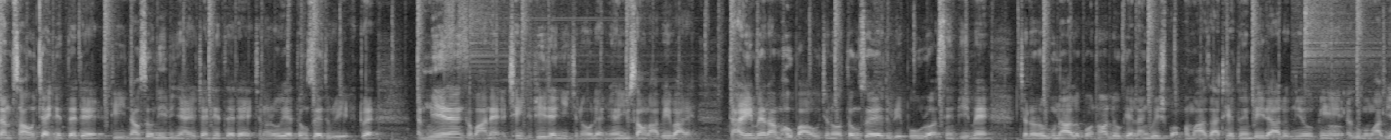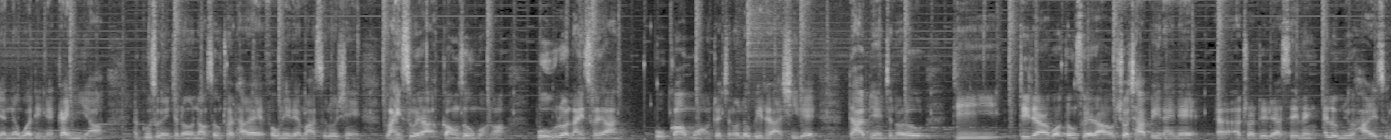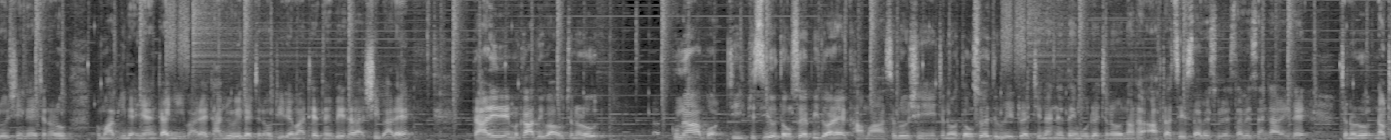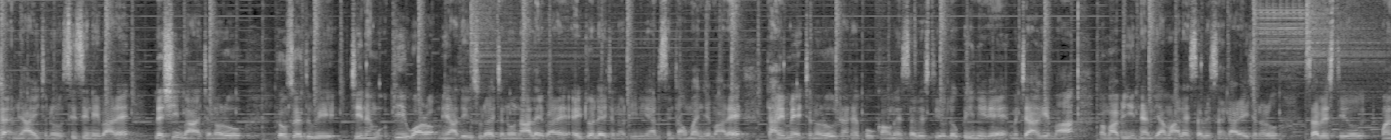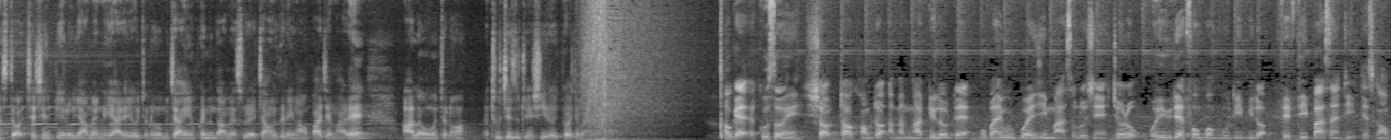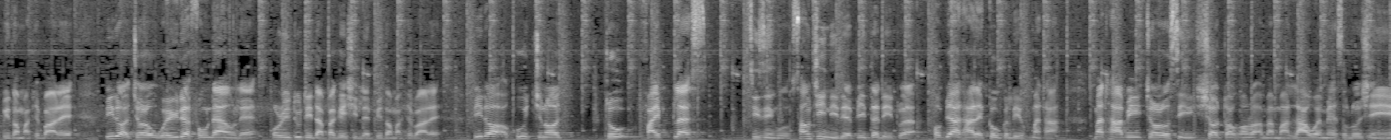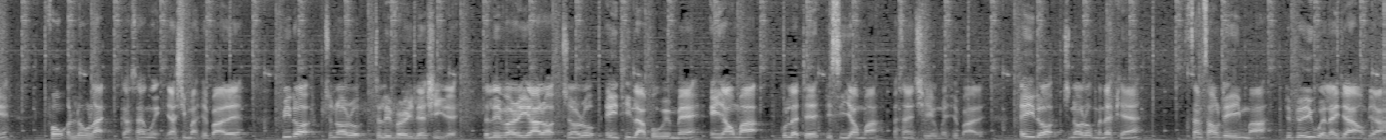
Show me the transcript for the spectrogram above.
Samsung ကြိုက်နှစ်သက်တဲ့ဒီနောက်ဆုံးနည်းပညာတွေကြိုက်နှစ်သက်တဲ့ကျွန်တော်တို့ရဲ့သုံးစွဲသူတွေအတွက်အမြဲတမ်းကမ္ဘာနဲ့အချိန်တစ်ပြေးတည်းညီကျွန်တော်တို့လည်းအများကြီးယူဆောင်လာပေးပါတယ်ဒါရင်မဲ့လားမဟုတ်ပါဘူးကျွန်တော်တို့သုံးစွဲတဲ့သူတွေပို့တော့အဆင်ပြေမဲ့ကျွန်တော်တို့ခုနလိုပေါ့နော် local language ပေါ့ဗမာစာထည့်သွင်းပေးတာလိုမျိုးပြီးရင်အခုဗမာပြည်ရဲ့ network တွေနဲ့ကိုက်ညီအောင်အခုဆိုရင်ကျွန်တော်တို့နောက်ဆုံးထွက်ထားတဲ့ဖုန်းတွေထဲမှာဆိုလို့ရှိရင် line ဆွဲရအကောင်းဆုံးပေါ့နော်ပို့ပြီးတော့ line ဆွဲရ ပိုကောင်းမွန်အောင်အတွက်ကျွန်တော်လုပ်ပေးထားတာရှိတယ်။ဒါအပြင်ကျွန်တော်တို့ဒီ data ပေါ့သုံးဆွဲတာကို short ချပေးနိုင်တဲ့ ultra data saving အဲ့လိုမျိုးဟာတွေဆိုလို့ရှိရင်လည်းကျွန်တော်တို့ဗမာပြည်နဲ့အရန်ကိုက်ညီပါတယ်။ဒါမျိုးတွေလည်းကျွန်တော်တို့ဒီထဲမှာထည့်သွင်းပေးထားတာရှိပါတယ်။ဒါတွေတွေမကသေးပါဘူးကျွန်တော်တို့ ခုနကပေါ့ဒီပစ္စည်းကိုသုံးဆွဲပြီးသွားတဲ့အခါမှာဆိုလို့ရှိရင်ကျွန်တော်သုံးဆွဲသူတွေအတွက်ဂျင်းနဲ့နှစ်သိမ့်မှုအတွက်ကျွန်တော်တို့နောက်ထပ် after sales service ဆိုတဲ့ service center တွေလည်းကျွန်တော်တို့နောက်ထပ်အများကြီးကျွန်တော်တို့စီစဉ်နေပါတယ်လက်ရှိမှာကျွန်တော်တို့သုံးဆွဲသူတွေဂျင်းနဲ့မှုအပြည့်အဝတော့မရသေးဘူးဆိုတော့ကျွန်တော်နားလည်ပါတယ်အဲ့အတွက်လည်းကျွန်တော်ဒီနေရာတစ်ဆင့်တောင်းပန်နေပါတယ်ဒါပေမဲ့ကျွန်တော်တို့ဒါထက်ပိုကောင်းတဲ့ service တွေကိုလုပ်ပေးနေတယ်မကြခင်မှာဗမာပြည်အနှံ့ပြားမှာလည်း service center တွေကျွန်တော်တို့ service တွေကို one stop ချက်ချင်းပြင်လို့ရမယ့်နေရာတွေကိုကျွန်တော်တို့မကြခင်ဖွင့်နေသွားမယ်ဆိုတဲ့အကြောင်းသတင်းကောင်းပါချင်ပါတယ်အားလုံးကိုကျွန်တော်အထူးကျေးဇူးတင်ရှိလို့ပြောချင်ပါတယ် ဟုတ်ကဲ့အခုဆိုရင် shop.com.mm ကပြုလုပ်တဲ့ mobile web ပွဲကြီးမှာဆိုလို့ရှိရင်ကျွန်တော်တို့ဝယ်ယူတဲ့ဖုန်းပေါ်မူတည်ပြီးတော့50%ထိ discount ပေးသွားမှာဖြစ်ပါတယ်ပြီးတော့ကျွန်တော်တို့ဝယ်ယူတဲ့ဖုန်းတန်းကိုလည်း42 data package ရှိလည်းပေးသွားမှာဖြစ်ပါတယ်ပြီးတော့အခုကျွန်တော်တို့5 plus season ကိုစောင့်ကြည့်နေတဲ့ပြည်သက်တွေအတွက်ဖော်ပြထားတဲ့ကုတ်ကလေးကိုမှတ်ထားမှတ်ထားပြီးကျွန်တော်တို့စီ shop.com.mm မှာလာဝယ်မယ်ဆိုလို့ရှိရင်ဖုန်းအလုံးလိုက်ကန်ဆန်းခွင့်ရရှိမှာဖြစ်ပါတယ် ပြီးတော့ကျွန်တော်တို့ delivery လည်းရှိတယ် delivery ကတော့ကျွန်တော်တို့အိမ်ထိလာပို့ပေးမယ်အိမ်ရောက်မှကိုလက်တဲ့ပစ္စည်းရောက်မှပတ်စံချေုံပဲဖြစ်ပါတယ်အဲ့ဒီတော့ကျွန်တော်တို့မနေ့ပြန် Samsung Day မှာပျော်ပျော်ကြီးဝယ်လိုက်ကြအောင်ဗျာ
